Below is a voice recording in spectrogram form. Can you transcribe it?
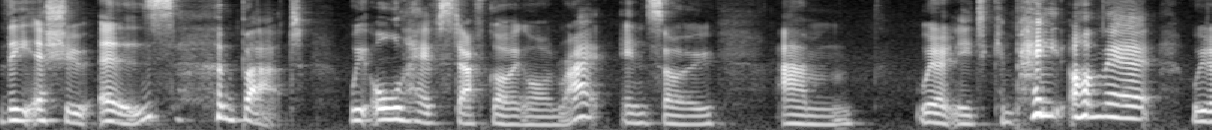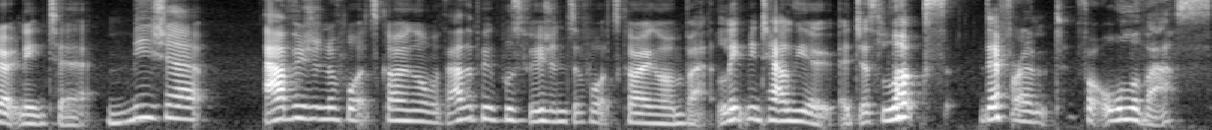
the issue is, but we all have stuff going on, right? And so um, we don't need to compete on that. We don't need to measure our vision of what's going on with other people's visions of what's going on. But let me tell you, it just looks different for all of us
